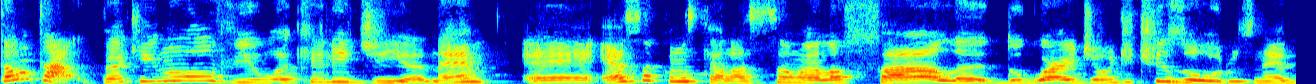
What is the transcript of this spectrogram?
Então tá, para quem não ouviu aquele dia, né? É, essa constelação ela fala do guardião de tesouros, né?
